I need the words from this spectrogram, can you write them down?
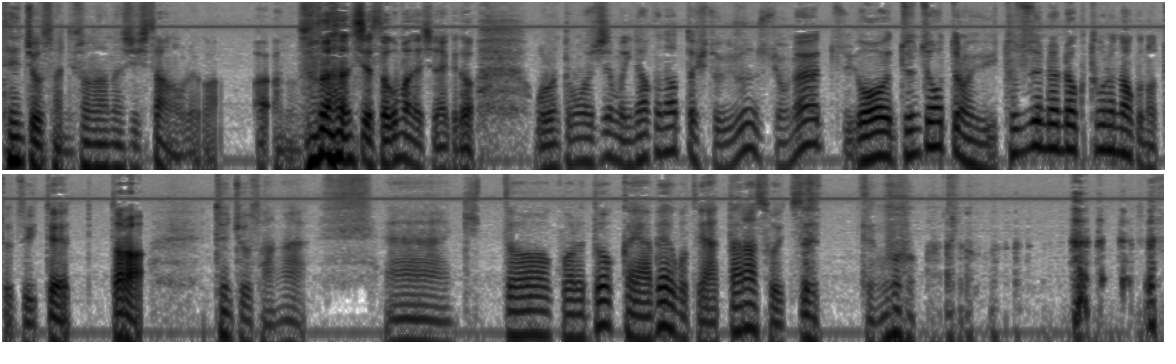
店長さんにその話したの、俺が。あの、その話はそこまでしないけど、俺の友達でもいなくなった人いるんですよねいや、全然会ってない。突然連絡取れなくなったやついて、って言ったら、店長さんが、うん、きっと、これどっかやべえことやったな、そいつ。って、もう、あの、なんか、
